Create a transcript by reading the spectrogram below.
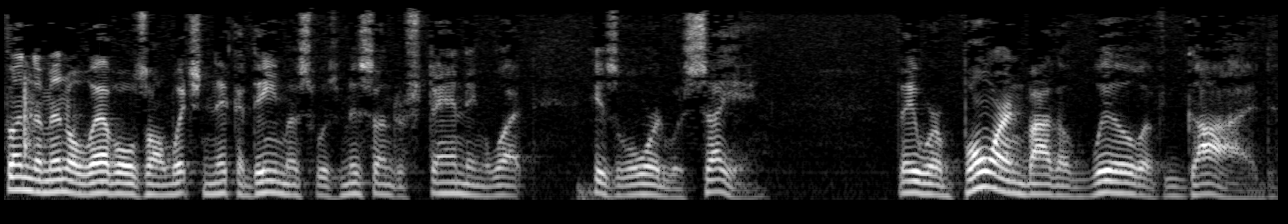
fundamental levels on which Nicodemus was misunderstanding what his Lord was saying. They were born by the will of God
